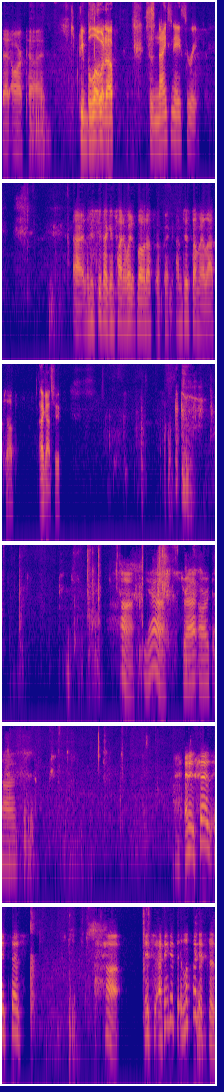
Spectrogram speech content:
that archive. If you blow it up, it says 1983. All right, let me see if I can find a way to blow it up real quick. I'm just on my laptop. I got you. Huh? Yeah, Strat Archive. And it says it says, huh? It's I think it's it looks like it says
